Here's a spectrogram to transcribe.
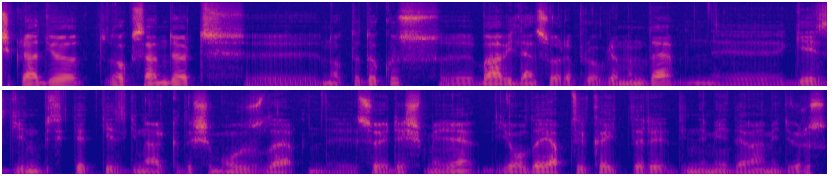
Açık Radyo 94.9 e, Babil'den sonra programında e, gezgin, bisiklet gezgini arkadaşım Oğuz'la e, söyleşmeye, yolda yaptığı kayıtları dinlemeye devam ediyoruz.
